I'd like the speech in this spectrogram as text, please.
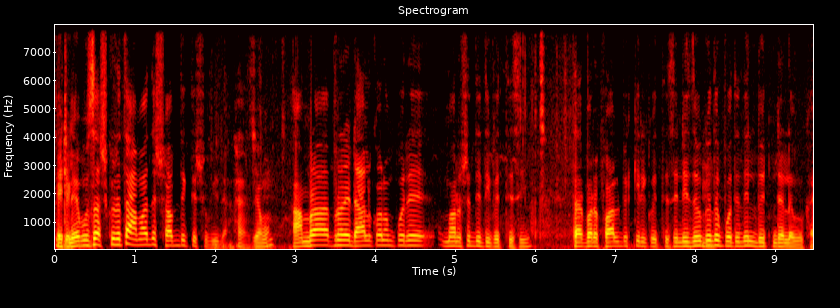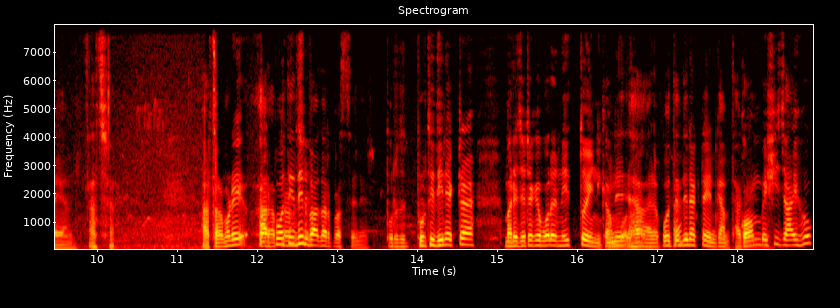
এটা লেবু চাষ করে তো আমাদের সব দেখতে সুবিধা। হ্যাঁ যেমন? আমরা আপনার ডাল কলম করে মানুষের দিতে পারতেছি। তারপরে ফল বিক্রি করতেছি। নিজেও কিন্তু প্রতিদিন দুই তিনটা লেবু খাই আমি। আচ্ছা। আর তার মানে আর প্রতিদিন বাজার পাচ্ছেন এর। প্রতিদিন একটা মানে যেটাকে বলে নিত্য ইনকাম হ্যাঁ। প্রতিদিন একটা ইনকাম থাকে। কম বেশি যাই হোক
